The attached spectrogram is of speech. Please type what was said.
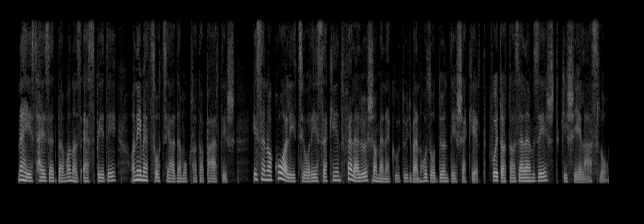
Nehéz helyzetben van az SPD, a német szociáldemokrata párt is, hiszen a koalíció részeként felelős a menekült ügyben hozott döntésekért. Folytatta az elemzést Kisé László.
